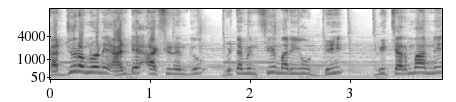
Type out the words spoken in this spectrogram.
ఖర్జూరంలోని యాంటీ ఆక్సిడెంట్లు విటమిన్ సి మరియు డి మీ చర్మాన్ని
